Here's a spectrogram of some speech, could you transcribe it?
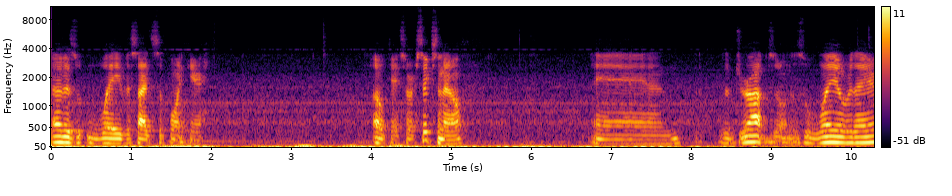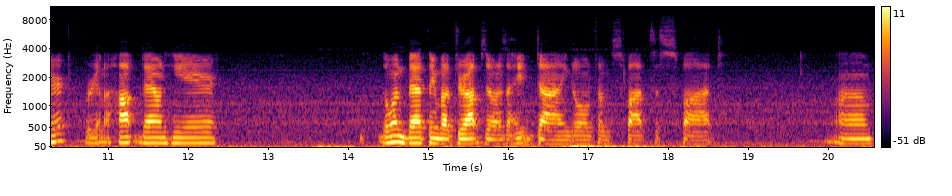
that is way besides the point here. Okay, so we're 6 0. And the drop zone is way over there. We're going to hop down here. The one bad thing about drop zone is I hate dying going from spot to spot. Um,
